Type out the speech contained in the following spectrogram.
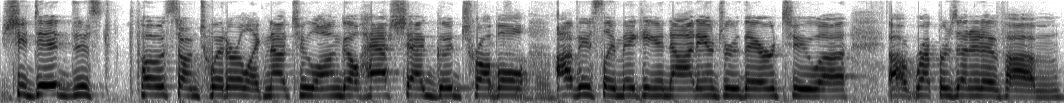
She did just post on Twitter like not too long ago, hashtag good trouble, good trouble. obviously making a nod, Andrew, there to uh, uh, Representative, um,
